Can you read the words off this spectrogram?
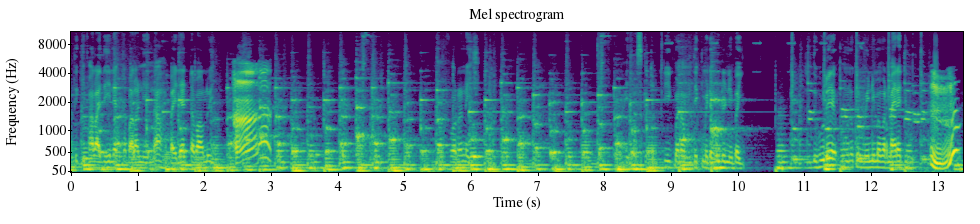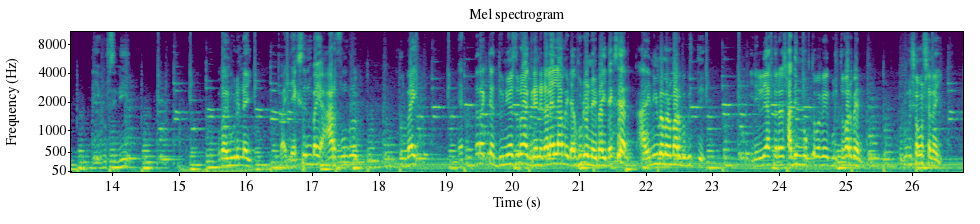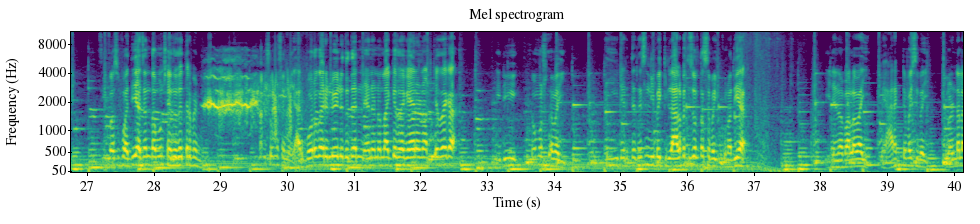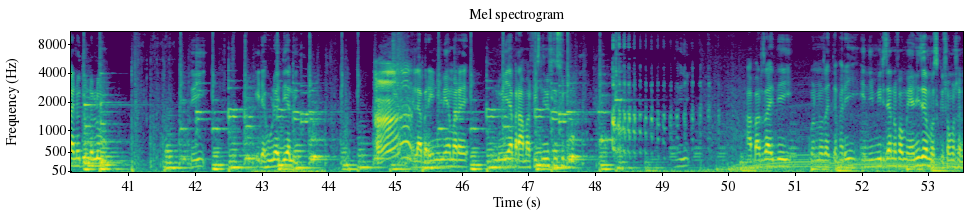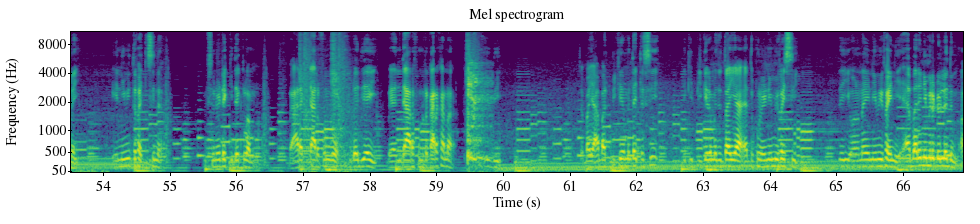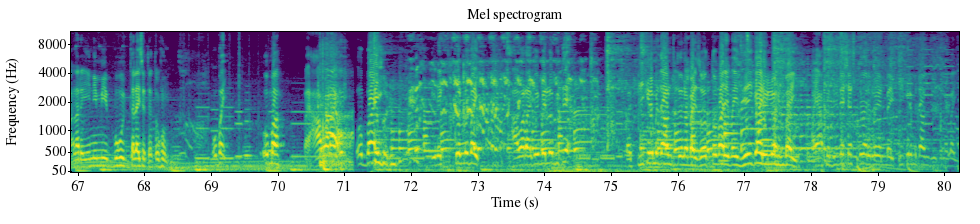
দেখি ফালাই দিই নেটটা পালা নিয়ে না ভাই নেটটা ভালোই পরে নেই ঠিক বানাম হুডে নি ভাই যদি হুডে মনে করি মিনিমাম আমার মাইরা দিব দিয়ে হুডছি নি ভাই হুডে নাই ভাই দেখছেন ভাই আর ফোন কি ভাই এত একটা দুনিয়া জোড়া গ্রেনেড আলাইলাম এটা হুডে নাই ভাই দেখছেন আর এনিমি আমার মারবো ঘুরতে এটা আপনারা স্বাধীন মুক্তভাবে ঘুরতে পারবেন। কোনো সমস্যা নাই। সিপা সুপা দিয়ে আছেন তেমন সেজে যেতে পারবেন। কোনো সমস্যা নেই। আর বড় গাড়ি লইলে তো দেন এনে লাগে জায়গা এনে আটকে জায়গা। এটি সমস্যা ভাই। এটার দেখছেন ভাই কি লাল বাতি জ্বলতেছে ভাই, কোনা দিয়া? এটা না ভালো ভাই আরেকটা পাইছি ভাই, লন্ডা লাই নতুন লুম। দেই এটা হুড়াই দিয়া লই। এলা আবার এনিমি আমারে লই আবার আমার পিছনে পিছনে ছুটবো। এই আবার যাই দেই কোন যাইতে পারি এনিমির যেন পাবো এনি যাব আজকে সমস্যা নাই। এনিমি তো পাইতেছি না। পিছনে এটা কি দেখলাম? আরেকটা আর ফোন উঠে দিয়াই বেন্দে আর ফোনের কারখানা। দিদি তো ভাই, আবার পিকের মধ্যে যাইতেছি। দেখি পিকের মধ্যে তাই এতক্ষণ এনিমি পাইছি? দেই অনেক এনিমি পাইনি। এবার এনিমি ডলে দিম। আলার এনিমি বহুত চালাইছে তখন ও ভাই, ও মা, ভাই, আবার আগে, ও ভাই, এটা কি করল ভাই? আবার আগে বেলো বিতে ভাই, পিকের মধ্যে আনতে না ভাই যতবারই ভাই, যেই গাড়ি লোন ভাই। ভাই আপনি দিনে শেষ করে লোন ভাই পিকের মধ্যে আনতে না ভাই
